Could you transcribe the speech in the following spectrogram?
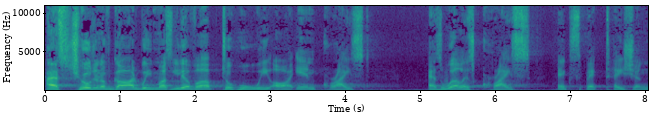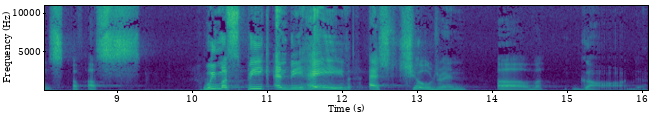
As children of God, we must live up to who we are in Christ as well as Christ's expectations of us. We must speak and behave as children of God.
